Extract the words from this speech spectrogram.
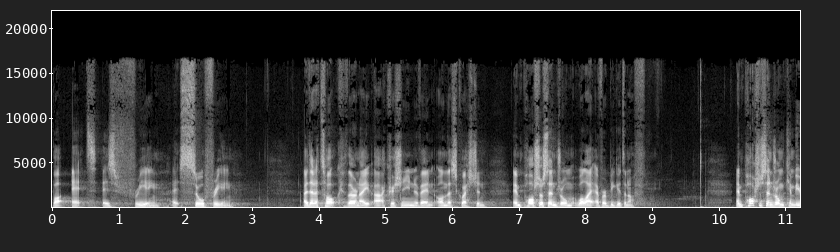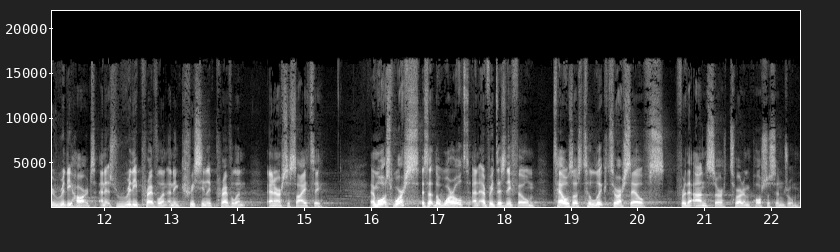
but it is freeing. It's so freeing. I did a talk the other night at a Christian Union event on this question Imposter syndrome, will I ever be good enough? Imposter syndrome can be really hard, and it's really prevalent and increasingly prevalent in our society. And what's worse is that the world and every Disney film tells us to look to ourselves for the answer to our imposter syndrome.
